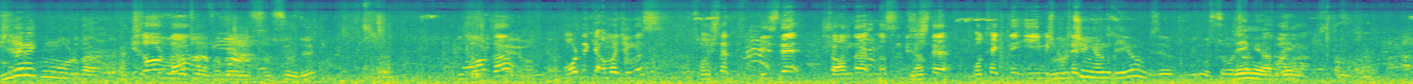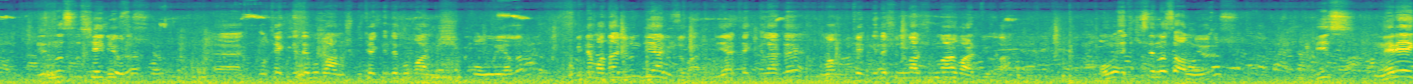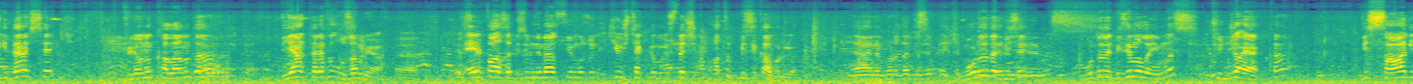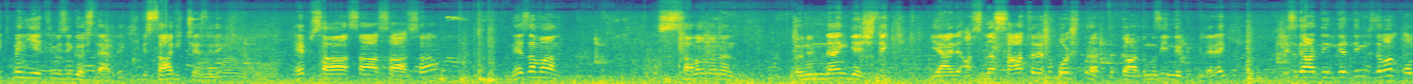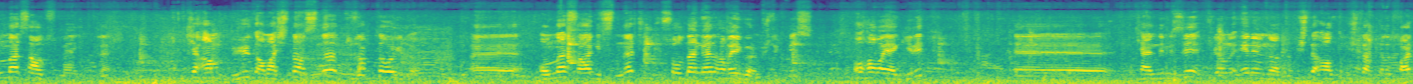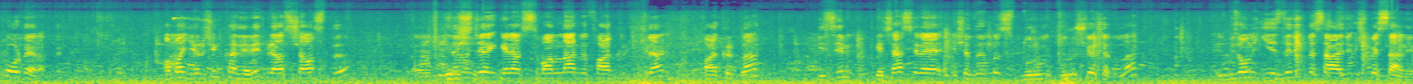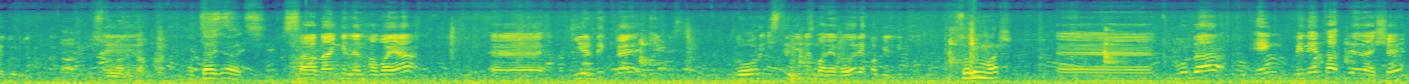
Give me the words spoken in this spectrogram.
bilerek mi orada Biz orada- o tarafa doğru sürdük? Biz orada oradaki amacımız sonuçta bizde şu anda nasıl biz işte o tekne iyiymiş bu Nurçin tekne yanı değiyor mu bize? Bir usulü Değmiyor var abi değmiyor. bana. biz nasıl şey diyoruz e, o teknede bu varmış bu teknede bu varmış kollayalım bir de madalyonun diğer yüzü var diğer teknelerde ulan bu teknede şunlar şunlar var diyorlar onun etkisini nasıl anlıyoruz biz nereye gidersek filonun kalanı da diğer tarafa uzamıyor. En fazla bizim nümen suyumuzun 2-3 teknenin üstüne çıkıp atıp bizi kavuruyor. Yani burada bizim ekip Burada da bizim burada da bizim olayımız üçüncü ayakta biz sağa gitme niyetimizi gösterdik. Biz sağa gideceğiz dedik. Hep sağa sağa sağa sağ. Ne zaman salonunun önünden geçtik Yani aslında sağ tarafı boş bıraktık. Gardımızı indirdik bilerek. Biz gardı indirdiğimiz zaman onlar sağ tutmaya gittiler. Ki am, büyük amaçlı da aslında tuzak da oydu. Ee, onlar sağa gitsinler çünkü soldan gelen havayı görmüştük biz. O havaya girip ee, kendimizi filonun en önüne atıp işte 6,5 dakikalık farkı orada yarattık. Ama yarışın kaderi biraz şanslı. Ee, bizden önce gelen sıvanlar ve farklıklar, farklılıklar bizim geçen sene yaşadığımız duru, duruşu yaşadılar. Ee, Biz onu izledik ve sadece 3-5 saniye durduk. Ee, Hatta evet. sağdan gelen havaya e, girdik ve doğru istediğimiz manevraları yapabildik. Sorun var. Ee, burada en beni en tatmin eden şey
